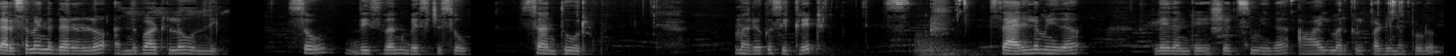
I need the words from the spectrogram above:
సరసమైన ధరల్లో అందుబాటులో ఉంది. So this one best soap. Santoor. మరొక సీక్రెట్. శారీల మీద లేదంటే షర్ట్స్ మీద ఆయిల్ మరకలు పడినప్పుడు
